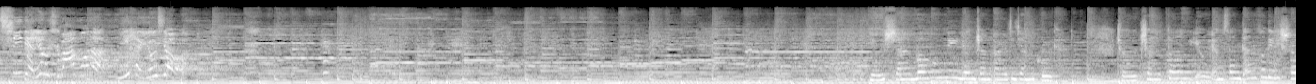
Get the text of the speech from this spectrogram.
七点六十八播的，你很优秀。游侠梦里远转，而今江湖看。愁车多，有两三丹凤低手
